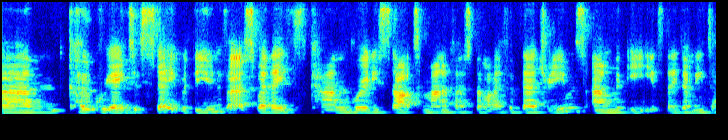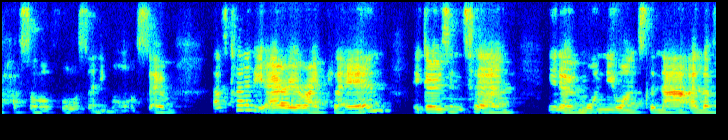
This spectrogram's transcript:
um, co-creative state with the universe where they can really start to manifest the life of their dreams and with ease. They don't need to hustle or force anymore. So that's kind of the area i play in. It goes into you know more nuance than that. I love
